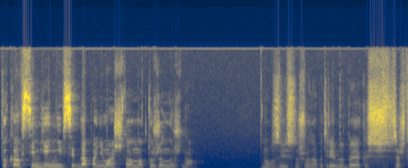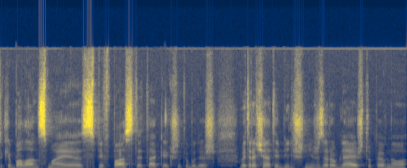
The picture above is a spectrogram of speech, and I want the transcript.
Только в семье не всегда понимают, что она тоже нужна. Ну, звісно, що вона потрібна, бо якось все ж таки баланс має співпасти. Так, якщо ти будеш витрачати більше, ніж заробляєш, то певного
